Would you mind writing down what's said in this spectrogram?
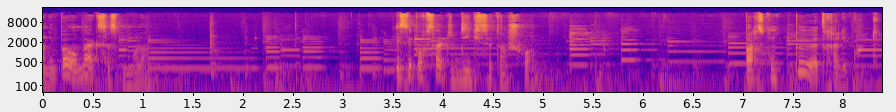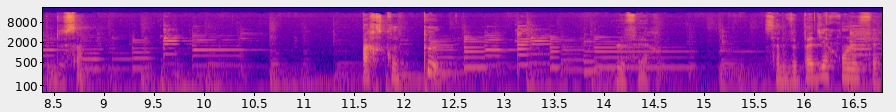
On n'est pas au max à ce moment-là. Et c'est pour ça que je dis que c'est un choix. Parce qu'on peut être à l'écoute de ça. Parce qu'on peut le faire. Ça ne veut pas dire qu'on le fait.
